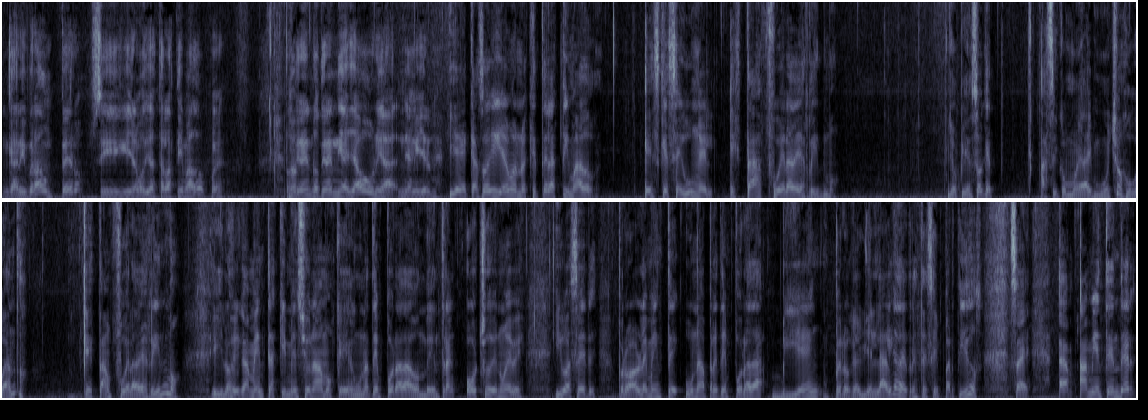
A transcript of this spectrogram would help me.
Gary Brown pero si Guillermo Díaz está lastimado pues no, tienen, no tienen ni a Yao ni a, ni a Guillermo. Y en el caso de Guillermo no es que esté lastimado es que según él está fuera de ritmo. Yo pienso que así como él hay muchos jugando que están fuera de ritmo. Y lógicamente aquí mencionamos que en una temporada donde entran 8 de 9, iba a ser probablemente una pretemporada bien, pero que bien larga de 36 partidos. O sea, a, mi entender,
